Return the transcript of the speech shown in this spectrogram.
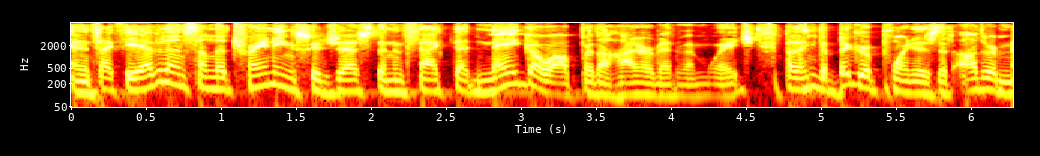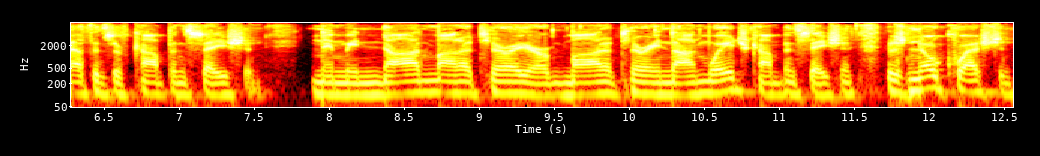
And in fact, the evidence on the training suggests that, in fact, that may go up with a higher minimum wage. But I think the bigger point is that other methods of compensation, namely non monetary or monetary non wage compensation, there's no question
